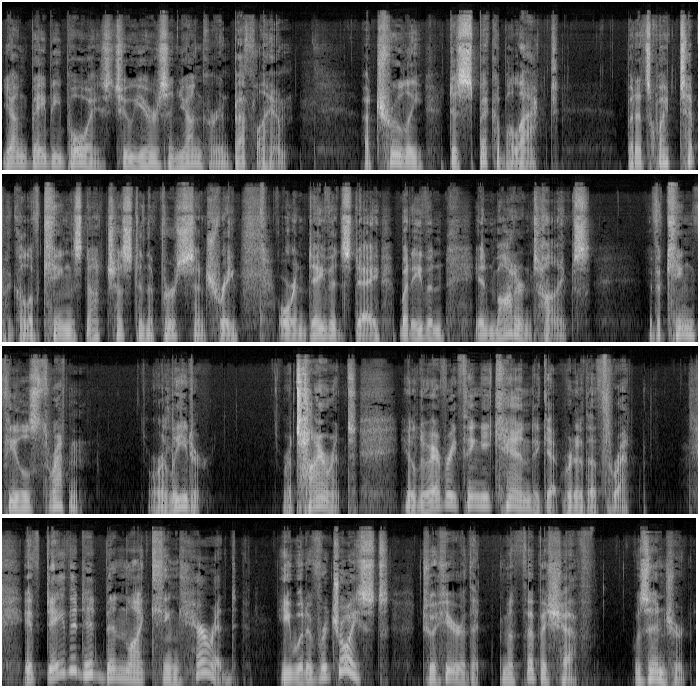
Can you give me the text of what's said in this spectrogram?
young baby boys two years and younger in Bethlehem. A truly despicable act but it's quite typical of kings not just in the first century or in David's day, but even in modern times. If a king feels threatened, or a leader, or a tyrant, he'll do everything he can to get rid of the threat. If David had been like King Herod, he would have rejoiced to hear that Mephibosheth was injured,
